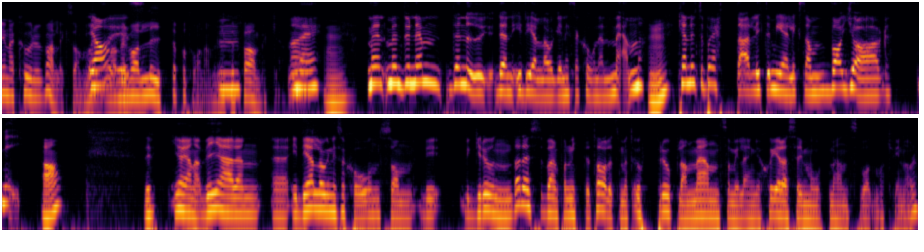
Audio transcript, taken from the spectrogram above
den här kurvan liksom. Man, Ja. man vill vara lite på tårna, men Mm. inte för mycket. Nej. Mm. Men, men du nämnde nu den ideella organisationen MÄN. Mm. Kan du inte berätta lite mer liksom, vad gör ni? Ja, det gör jag gärna. Vi är en eh, ideell organisation som vi grundades i början på 90-talet som ett upprop bland män som ville engagera sig mot mäns våld mot kvinnor.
